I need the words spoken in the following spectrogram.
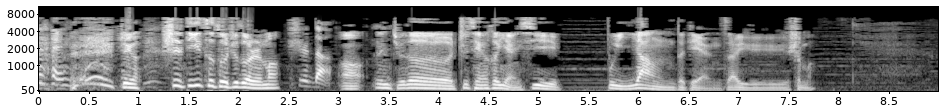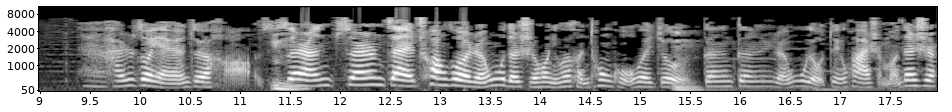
这个是第一次做制作人吗？是的。啊，那你觉得之前和演戏不一样的点在于什么？还是做演员最好。虽然虽然在创作人物的时候你会很痛苦，会就跟跟人物有对话什么，但是，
